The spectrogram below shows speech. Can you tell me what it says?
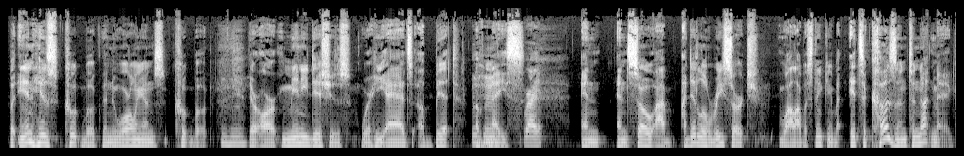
But in his cookbook, the New Orleans cookbook, there are many dishes where he adds a bit of mace Right. and and so I I did a little research while I was thinking about it's a cousin to nutmeg.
